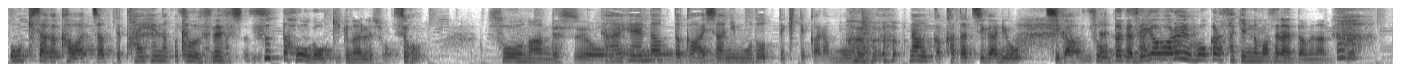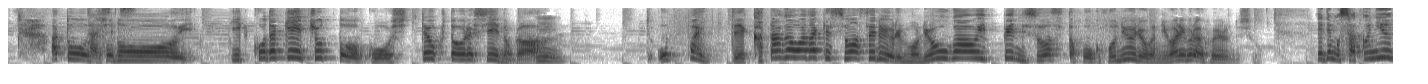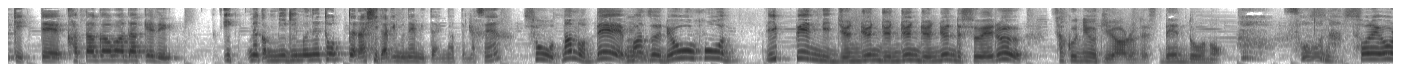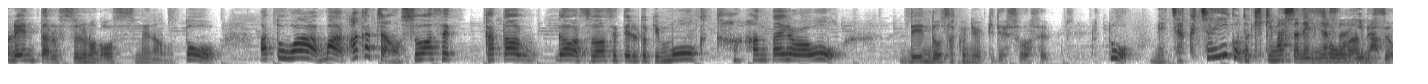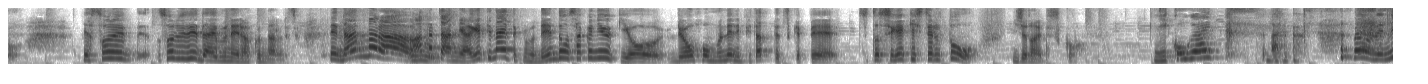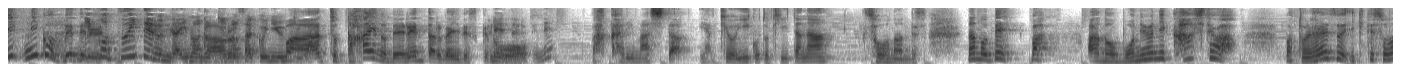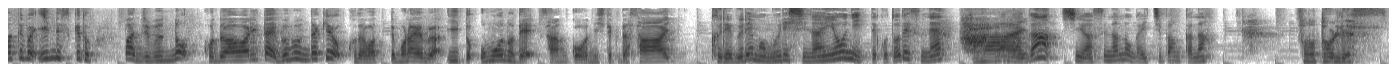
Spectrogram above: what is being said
大きさが変わっちゃって大変なことそうにですねなりました。吸った方が大きくなるでしょ？そう。そうなんですよ。大変だった会社に戻ってきてからも なんか形が両違うみたいな。そうだから出が悪い方から先に飲ませないとダメなんですよ。あとその一個だけちょっとこう知っておくと嬉しいのが、うんおっぱいって片側だけ吸わせるよりも両側をいっぺんに吸わせた方が哺乳量が2割ぐらい増えるんですよ。えでも搾乳期って片側だけでいなんか右胸取ったら左胸みたいになってません？そうなので、うんまず両方いっぺんに順々順々順々で吸える搾乳機があるんです電動の。そうなんだそれをレンタルするのがおすすめなのとあとはまあ赤ちゃんを吸わせ片側吸わせてる時もう反対側を電動搾乳機で吸わせるとめちゃくちゃいいこと聞きましたね皆さんそうなんで今すよ。いやそれそれでだいぶね楽になるんですよ。でなんならうん赤ちゃんにあげてない時も電動搾乳機を両方胸にピタってつけてずっと刺激してるといいじゃないですか。2個買い？なので 2, 個出てる。2個ついてるんだ今時の搾乳機は、まあちょっと高いのでレンタルがいいですけど。レンタルでね。わかりました。いや今日いいこと聞いたな。そうなんです。なので、まあ、あの母乳に関しては、まあ、とりあえず生きて育てばいいんですけど、まあ、自分のこだわりたい部分だけをこだわってもらえばいいと思うので参考にしてください。くれぐれも無理しないようにってことですね。マはい。マが幸せなのが一番かなその通りです。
